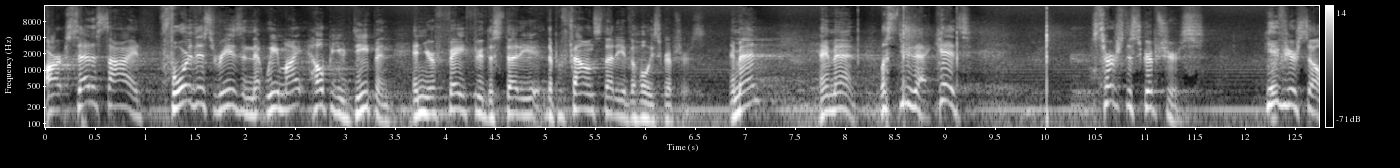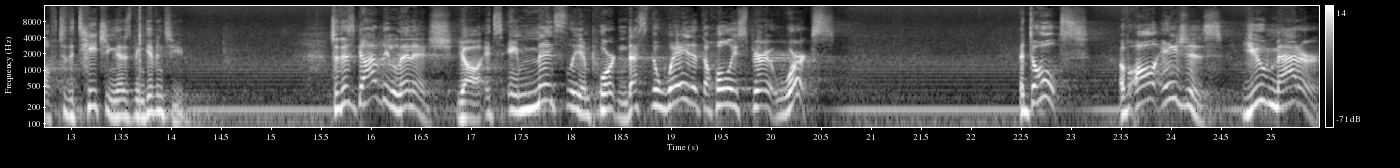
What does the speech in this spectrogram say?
are set aside for this reason that we might help you deepen in your faith through the study, the profound study of the Holy Scriptures. Amen? Amen. Let's do that. Kids, search the Scriptures. Give yourself to the teaching that has been given to you. So, this godly lineage, y'all, it's immensely important. That's the way that the Holy Spirit works. Adults of all ages, you matter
